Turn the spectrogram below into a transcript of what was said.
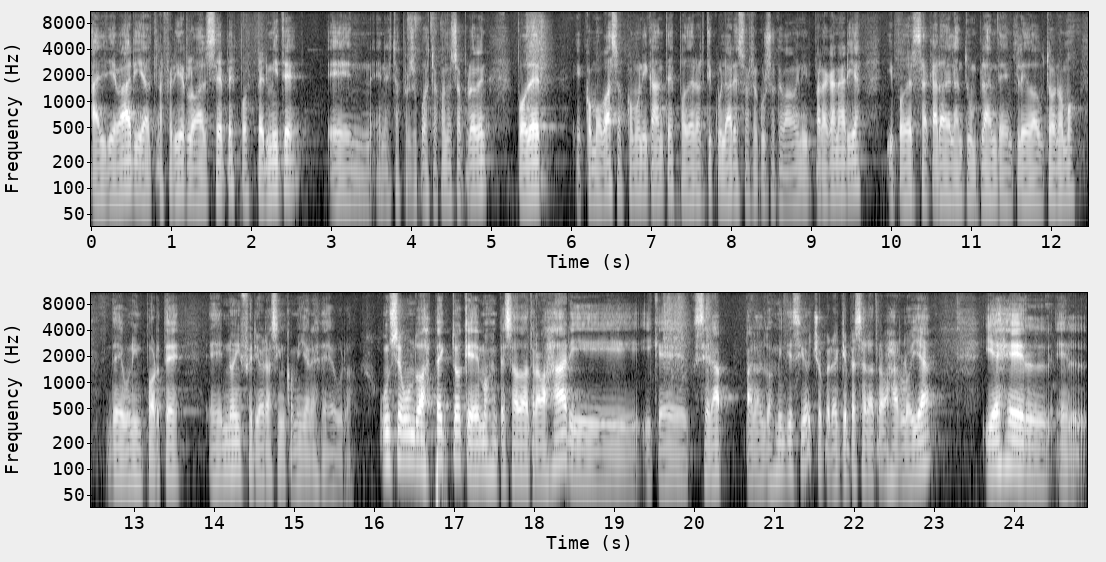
al llevar y al transferirlo al CEPES, pues permite en, estos presupuestos cuando se aprueben, poder, eh, como vasos comunicantes, poder articular esos recursos que van a venir para Canarias y poder sacar adelante un plan de empleo autónomo de un importe eh, no inferior a 5 millones de euros. Un segundo aspecto que hemos empezado a trabajar y, que será para el 2018, pero hay que empezar a trabajarlo ya, y es el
